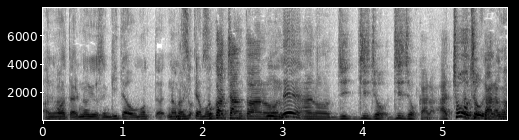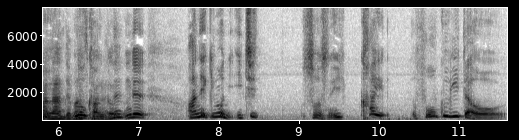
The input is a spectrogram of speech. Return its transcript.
あの辺りの要するにギターを持った生まあギターを持ったそそこはちゃんとあのね、うん。あのじ次女次女からあ長女から学んでますからの感ね。覚で姉貴も一そうですね。一回フォークギターを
